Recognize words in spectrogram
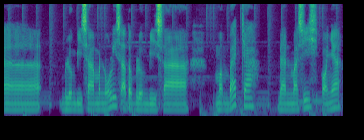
uh, belum bisa menulis atau belum bisa membaca dan masih pokoknya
